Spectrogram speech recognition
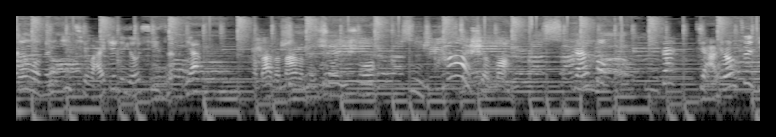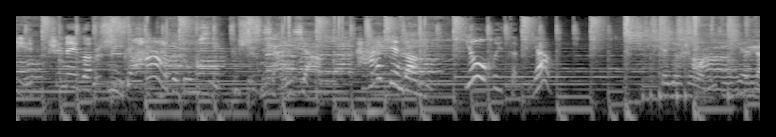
跟我们一起玩这个游戏怎么样？和爸爸妈妈们说一说你怕什么，然后假装自己是那个你怕的东西，想一想，他见到你又会怎么样？这就是我们今天的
